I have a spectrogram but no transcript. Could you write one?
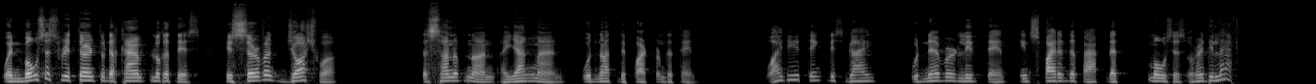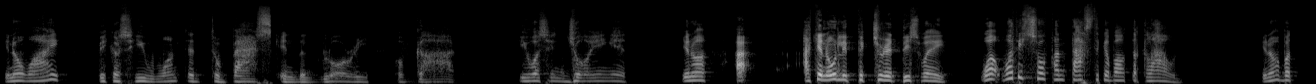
when moses returned to the camp look at this his servant joshua the son of nun a young man would not depart from the tent why do you think this guy would never leave tent in spite of the fact that moses already left you know why? Because he wanted to bask in the glory of God. He was enjoying it. You know, I, I can only picture it this way. What, what is so fantastic about the cloud? You know, but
